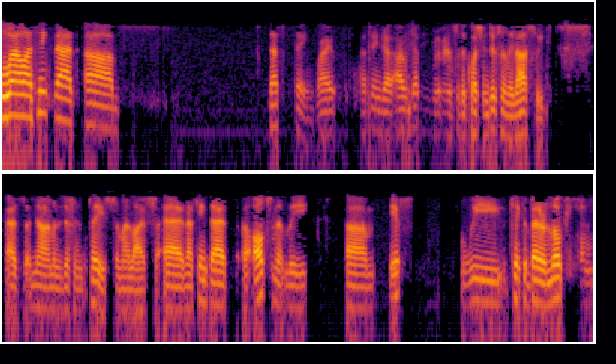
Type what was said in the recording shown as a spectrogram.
Well, I think that um, that's the thing, right? I think that I would definitely would have answered the question differently last week, as now I'm in a different place in my life, and I think that uh, ultimately, um, if we take a better look and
